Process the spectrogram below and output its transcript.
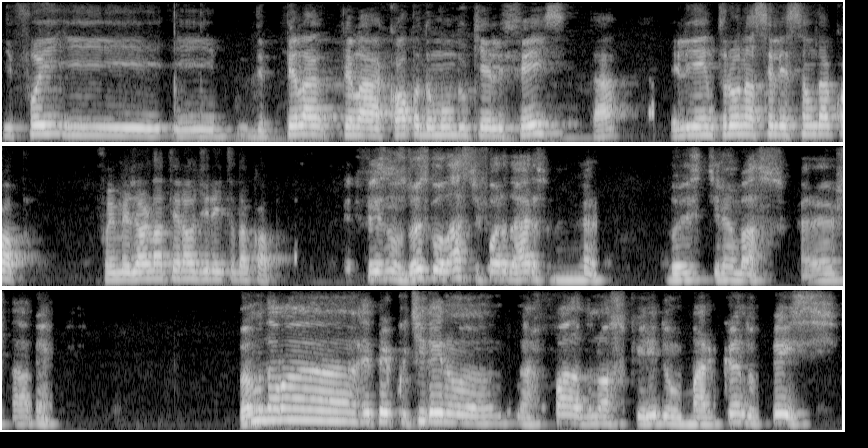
e foi e, e de, pela, pela Copa do Mundo que ele fez, tá? Ele entrou na seleção da Copa. Foi o melhor lateral direito da Copa. Ele fez uns dois golaços de fora da área, se não me engano. Dois tirambaços. O cara estava bem. Vamos dar uma repercutida aí no, na fala do nosso querido Marcando Pace.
